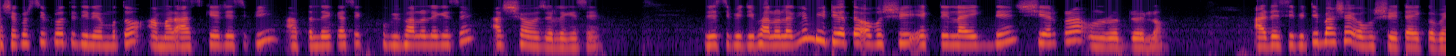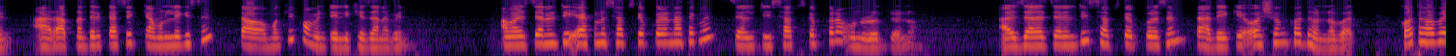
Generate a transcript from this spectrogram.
আশা করছি প্রতিদিনের মতো আমার আজকের রেসিপি আপনাদের কাছে খুবই ভালো লেগেছে আর সহজও লেগেছে। রেসিপিটি ভালো লাগলে ভিডিওতে অবশ্যই একটি লাইক দিয়ে শেয়ার করা অনুরোধ রইল। আর রেসিপিটি বাসায় অবশ্যই ট্রাই করবেন। আর আপনাদের কাছে কেমন লেগেছে তাও আমাকে কমেন্টে লিখে জানাবেন। আমার চ্যানেলটি এখনও সাবস্ক্রাইব করে না থাকলে চ্যানেলটি সাবস্ক্রাইব করা অনুরোধ রইল। আর যারা চ্যানেলটি সাবস্ক্রাইব করেছেন, তাদেরকে অসংখ্য ধন্যবাদ। কথা হবে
